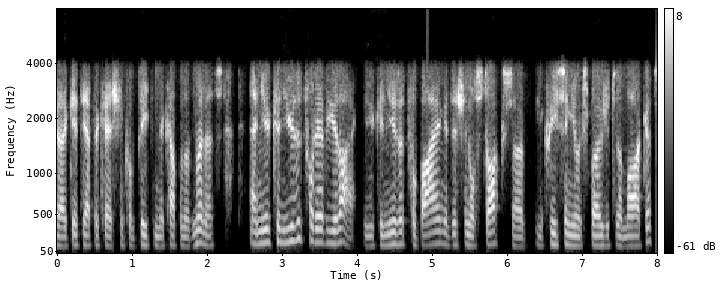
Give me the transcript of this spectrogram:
uh, get the application complete in a couple of minutes. And you can use it for whatever you like. You can use it for buying additional stocks, so increasing your exposure to the markets.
